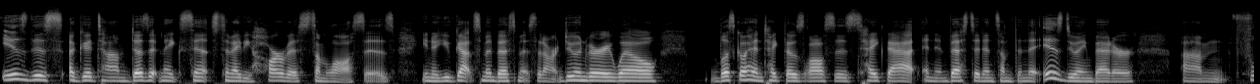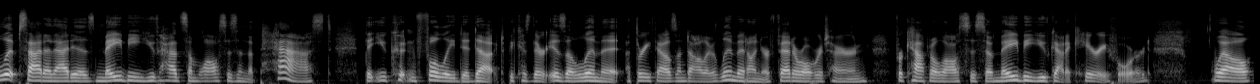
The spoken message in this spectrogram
is this a good time? Does it make sense to maybe harvest some losses? You know, you've got some investments that aren't doing very well. Let's go ahead and take those losses, take that and invest it in something that is doing better. Um, flip side of that is maybe you've had some losses in the past that you couldn't fully deduct because there is a limit, a $3,000 limit on your federal return for capital losses. So maybe you've got to carry forward. Well,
